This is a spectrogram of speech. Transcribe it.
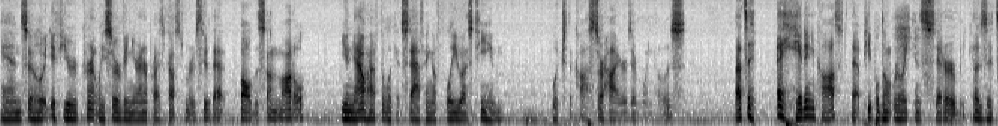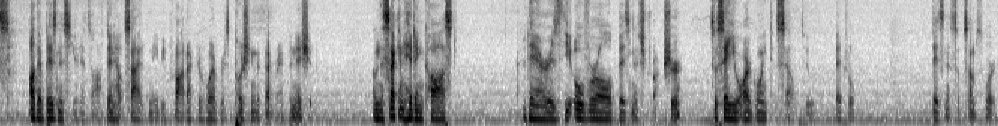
And so if you're currently serving your enterprise customers through that follow the sun model, you now have to look at staffing a full US team, which the costs are higher, as everyone knows. That's a, a hidden cost that people don't really consider because it's other business units often outside of maybe product or whoever is pushing the FedRAMP initiative. Um, the second hidden cost there is the overall business structure. So say you are going to sell to federal business of some sort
